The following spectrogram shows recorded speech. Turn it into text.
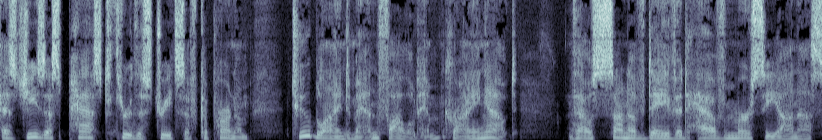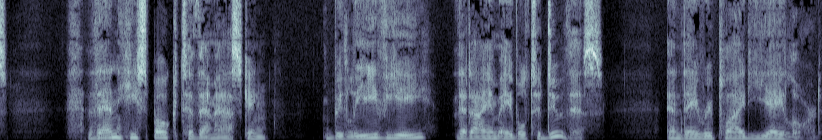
As Jesus passed through the streets of Capernaum, two blind men followed him, crying out, Thou Son of David, have mercy on us. Then he spoke to them, asking, Believe ye that I am able to do this? And they replied, Yea, Lord.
